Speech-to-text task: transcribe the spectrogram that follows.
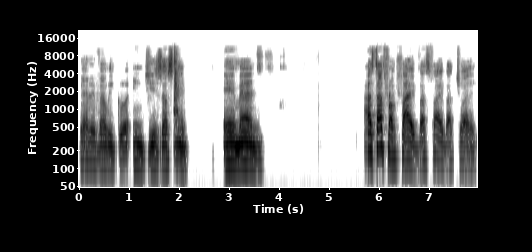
wherever we go. In Jesus' name, amen. I'll start from five, verse five, actually.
